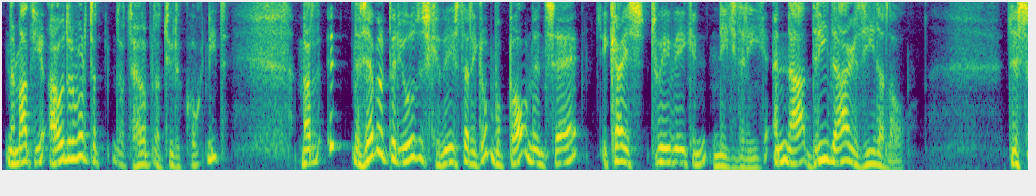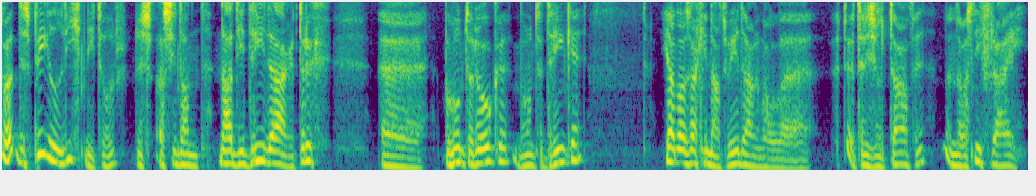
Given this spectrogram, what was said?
naarmate je ouder wordt, dat, dat helpt natuurlijk ook niet. Maar er zijn wel periodes geweest dat ik op een bepaald moment zei... Ik ga eens twee weken niks drinken. En na drie dagen zie je dat al. Dus de spiegel ligt niet hoor. Dus als je dan na die drie dagen terug eh, begon te roken, begon te drinken... Ja, dan zag je na twee dagen al eh, het, het resultaat. Hè. En dat was niet fraai.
